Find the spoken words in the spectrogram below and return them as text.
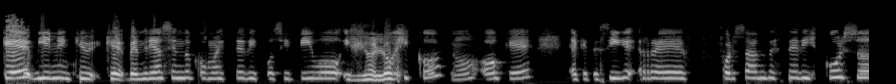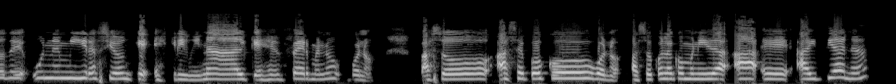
que vienen, que, que vendrían siendo como este dispositivo ideológico, ¿no? O que, el que te sigue reforzando este discurso de una migración que es criminal, que es enferma, ¿no? Bueno, pasó hace poco, bueno, pasó con la comunidad eh, haitiana,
